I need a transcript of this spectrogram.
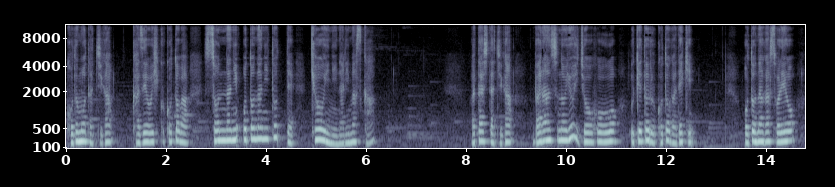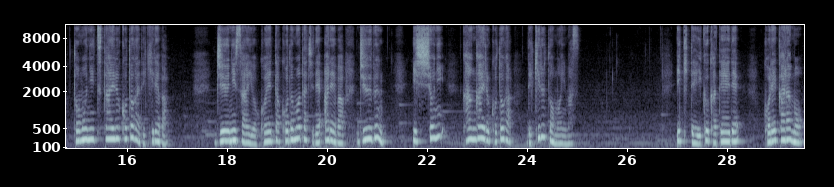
子供たちが風邪をひくことはそんなに大人にとって脅威になりますか？私たちがバランスの良い情報を受け取ることができ、大人がそれを共に伝えることができれば、12歳を超えた子供たちであれば十分一緒に考えることができると思います。生きていく過程でこれからも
